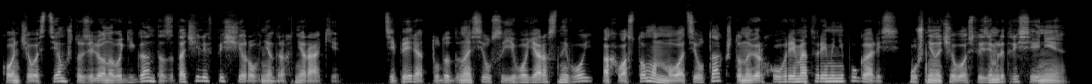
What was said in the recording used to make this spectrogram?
Кончилось тем, что зеленого гиганта заточили в пещеру в недрах Нераки. Теперь оттуда доносился его яростный вой, а хвостом он молотил так, что наверху время от времени пугались. Уж не началось ли землетрясение?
